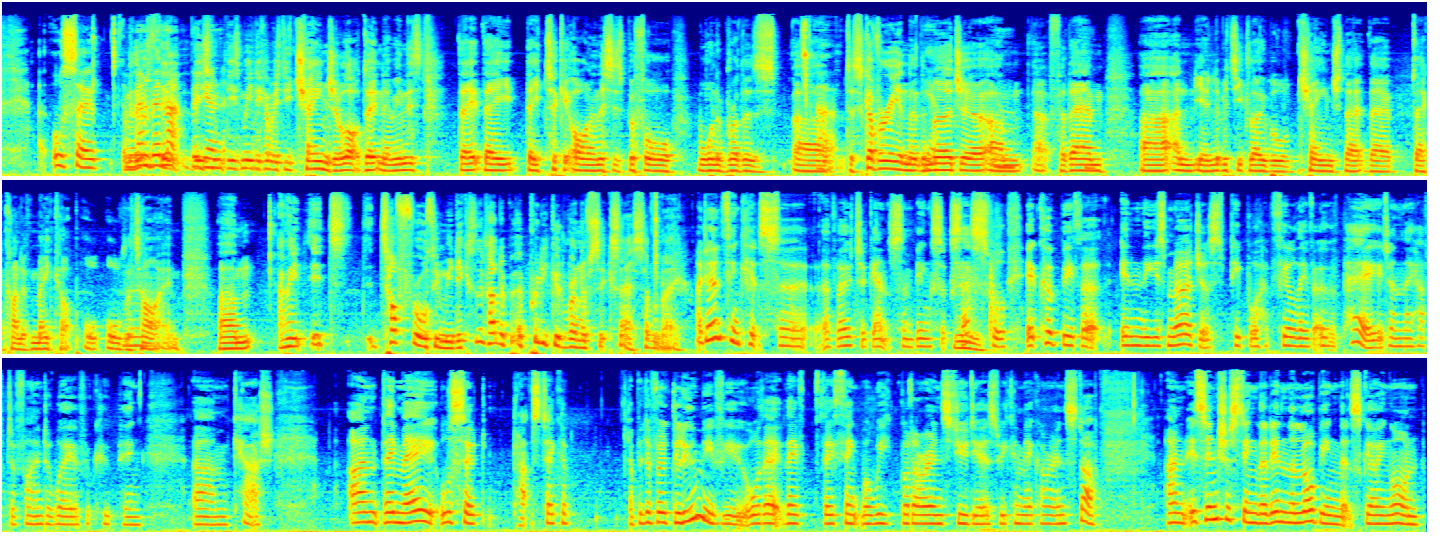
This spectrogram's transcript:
Also, I mean, remember in that these, these, media companies do change a lot, don't they? I mean, this they they they took it on, and this is before Warner Brothers uh, uh, Discovery and the, the yeah. merger um, mm. uh, for them, uh, and you know, Liberty Global changed their their their kind of makeup all, all the mm. time. Um, I mean, it's tough for All3Media because they've had a, a, pretty good run of success, haven't they? I don't think it's a, a vote against them being successful. Mm. It could be that in these mergers, people feel they've overpaid and they have to find a way of recouping um, cash. And they may also perhaps take a, a bit of a gloomy view, or they, they, they think, well, we've got our own studios, we can make our own stuff. And it's interesting that in the lobbying that's going on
